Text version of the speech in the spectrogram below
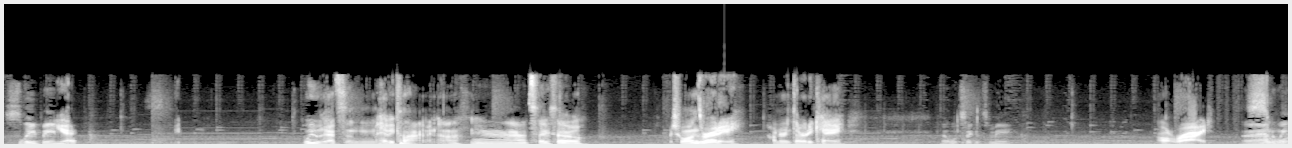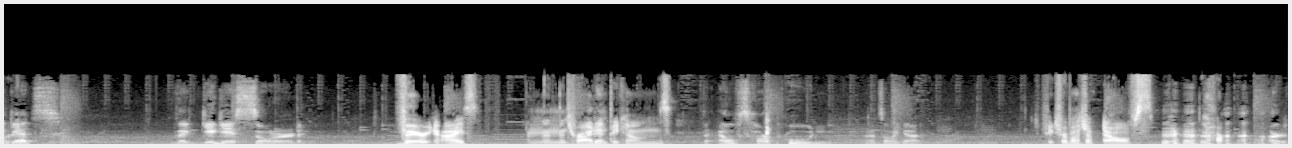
Sleeping. yeah. Woo, that's some heavy climbing, huh? Yeah, I would say so. Which one's ready? 130k. That looks like it's me. All right. And we get the Gigas Sword. Very nice. And then the trident becomes The Elf's Harpoon. That's all we got. picture a bunch of elves. Our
